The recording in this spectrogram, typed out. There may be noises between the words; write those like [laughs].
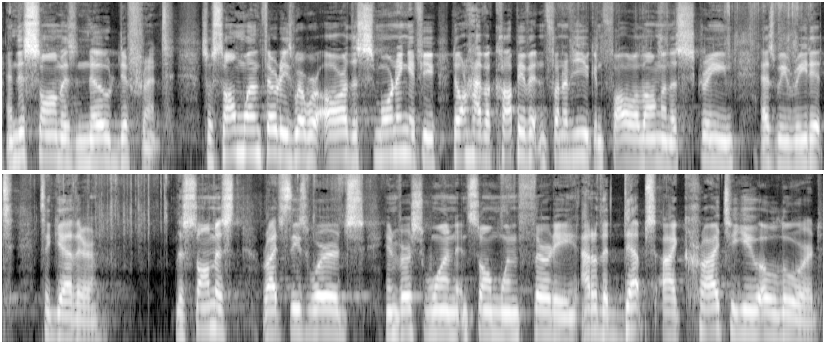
And this psalm is no different. So, Psalm 130 is where we are this morning. If you don't have a copy of it in front of you, you can follow along on the screen as we read it together. The psalmist writes these words in verse 1 in Psalm 130 Out of the depths I cry to you, O Lord.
